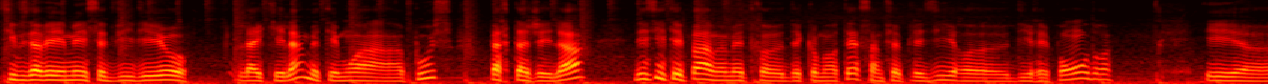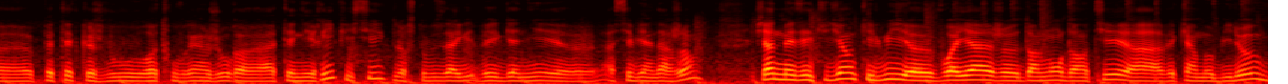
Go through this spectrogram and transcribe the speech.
Si vous avez aimé cette vidéo, likez-la, mettez-moi un pouce, partagez-la N'hésitez pas à me mettre des commentaires, ça me fait plaisir euh, d'y répondre et euh, peut-être que je vous retrouverai un jour euh, à Tenerife ici lorsque vous avez gagné assez bien d'argent. J'ai un de mes étudiants qui lui voyage dans le monde entier avec un mobilhome.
